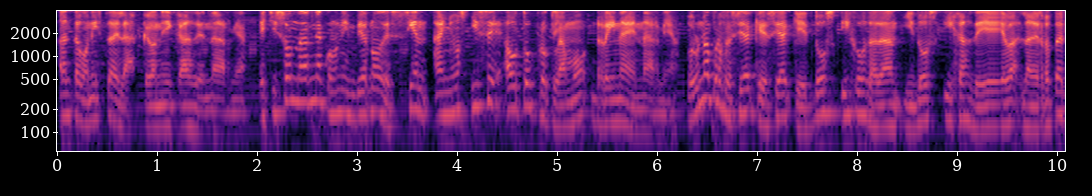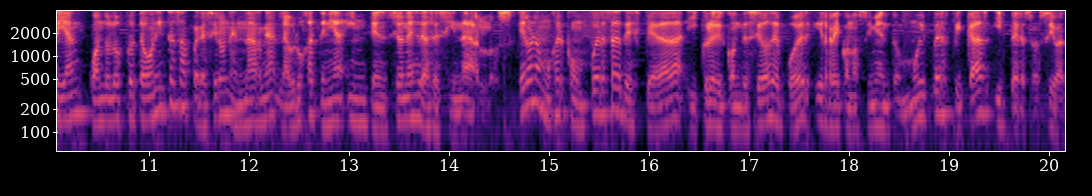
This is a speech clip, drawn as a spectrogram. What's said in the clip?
antagonista de las crónicas de Narnia. Hechizó Narnia con un invierno de 100 años y se autoproclamó reina de Narnia. Por una profecía que decía que dos hijos de Adán y dos hijas de Eva la derrotarían, cuando los protagonistas aparecieron en Narnia, la bruja tenía intenciones de asesinarlos. Era una mujer con fuerza, despiadada y cruel, con deseos de poder y reconocimiento, muy perspicaz y persuasiva.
